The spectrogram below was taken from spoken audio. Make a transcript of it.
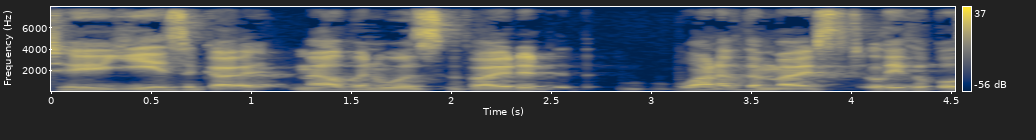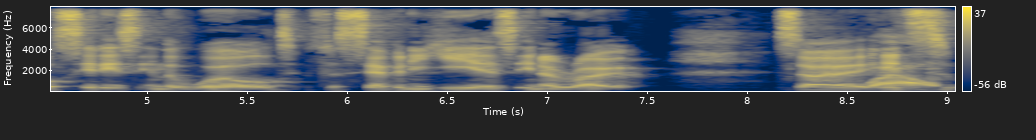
two years ago, Melbourne was voted one of the most livable cities in the world for 70 years in a row. So wow. it's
